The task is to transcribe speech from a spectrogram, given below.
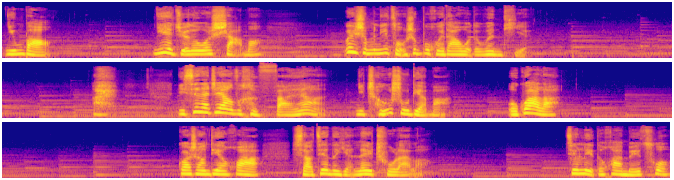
宁宝，你也觉得我傻吗？为什么你总是不回答我的问题？哎，你现在这样子很烦呀，你成熟点嘛。我挂了。挂上电话，小健的眼泪出来了。经理的话没错，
